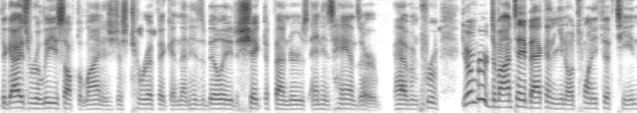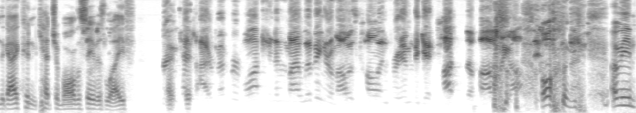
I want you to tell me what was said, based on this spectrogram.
The guy's release off the line is just terrific, and then his ability to shake defenders and his hands are have improved. Do you remember Davante back in you know 2015? The guy couldn't catch a ball to save his life. Couldn't I remember watching in my living room. I was calling for him to get cut the following offseason. Oh, I mean,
